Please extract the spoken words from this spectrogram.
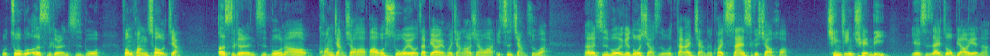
我做过二十个人直播，疯狂抽奖，二十个人直播，然后狂讲笑话，把我所有在表演会讲到的笑话一次讲出来。那个直播一个多小时，我大概讲了快三十个笑话，倾尽全力也是在做表演啊。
